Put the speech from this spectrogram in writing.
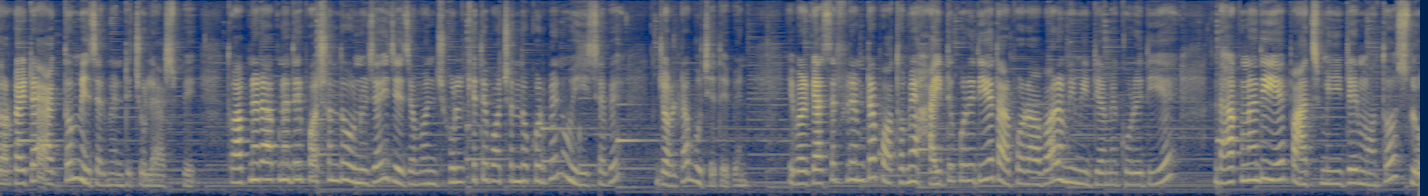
তরকারিটা একদম মেজারমেন্টে চলে আসবে। তো আপনারা আপনাদের পছন্দ অনুযায়ী যে যেমন ঝোল খেতে পছন্দ করবেন, ওই হিসাবে জলটা বুঝে দেবেন। এবার গ্যাসের ফ্লেমটা প্রথমে হাইতে করে দিয়ে, তারপর আবার আমি মিডিয়ামে করে দিয়ে, ঢাকনা দিয়ে পাঁচ মিনিটের মতো স্লো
